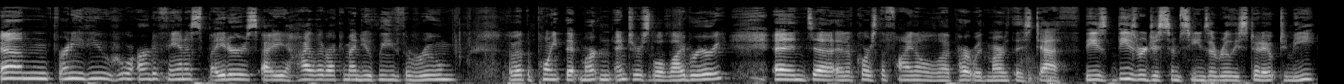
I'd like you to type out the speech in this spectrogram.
Um, for any of you who aren't a fan of spiders, I highly recommend you leave the room about the point that Martin enters the library, and uh, and of course the final uh, part with Martha's death. These these were just some scenes that really stood out to me.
